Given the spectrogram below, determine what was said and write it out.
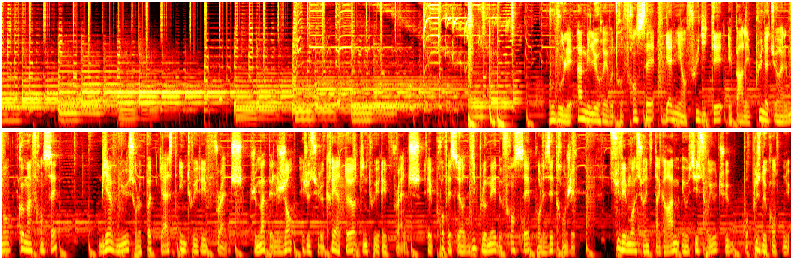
Vous voulez améliorer votre français, gagner en fluidité et parler plus naturellement comme un français? Bienvenue sur le podcast Intuitive French. Je m'appelle Jean et je suis le créateur d'Intuitive French et professeur diplômé de français pour les étrangers. Suivez-moi sur Instagram et aussi sur YouTube pour plus de contenu.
